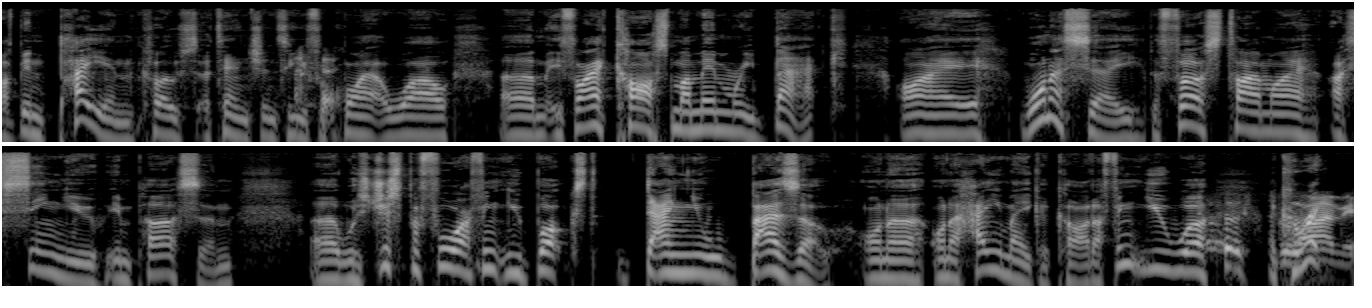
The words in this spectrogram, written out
I've been paying close attention to you for quite a while. Um, if I cast my memory back, I want to say the first time I I seen you in person uh, was just before I think you boxed Daniel Bazo on a on a Hayemaker card. I think you were correct. Me,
